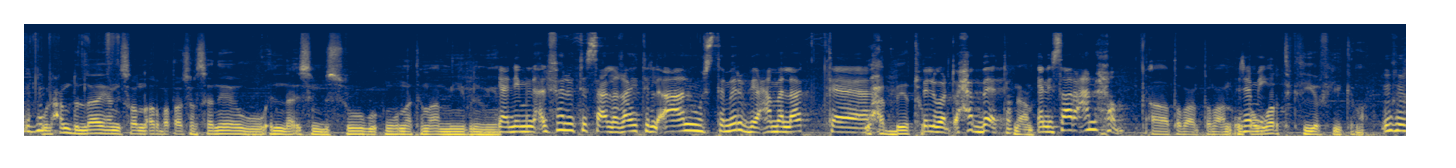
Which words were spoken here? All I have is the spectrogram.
والحمد لله يعني صار لنا 14 سنة وقلنا اسم بالسوق وأمورنا تمام 100% يعني من 2009 لغاية الآن مستمر بعملك آه، وحبيته. بالورد. وحبيته. نعم. يعني صار عن حب. آه طبعا طبعا. جميل. وطورت كثير فيه كمان.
